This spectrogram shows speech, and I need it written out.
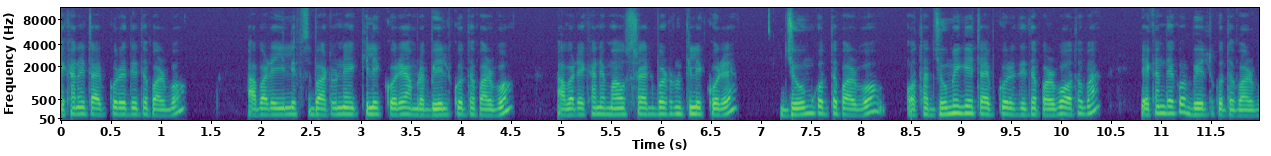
এখানে টাইপ করে দিতে পারব। আবার এই লিপস বাটনে ক্লিক করে আমরা বিল্ড করতে পারব। আবার এখানে মাউস রাইট বাটন ক্লিক করে জুম করতে পারব, অর্থাৎ জুমে গিয়ে টাইপ করে দিতে পারব, অথবা এখান থেকেও বিল্ড করতে পারব।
